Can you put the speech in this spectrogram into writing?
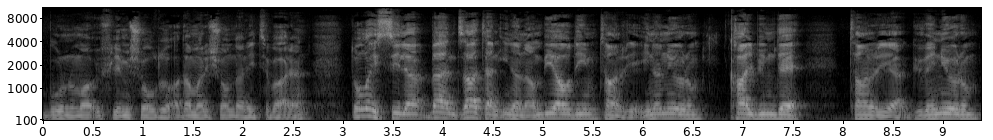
burnuma üflemiş olduğu Adam Arishon'dan itibaren. Dolayısıyla ben zaten inanan bir Yahudiyim. Tanrı'ya inanıyorum. Kalbimde Tanrı'ya güveniyorum.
